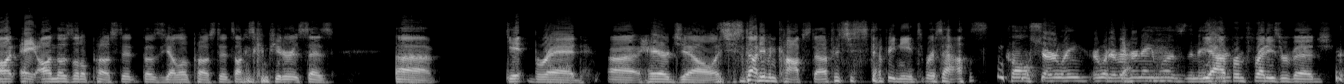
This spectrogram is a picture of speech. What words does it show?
On hey on those little post-it, those yellow post-its on his computer, it says, uh, "Get bread, uh, hair gel." It's just not even cop stuff. It's just stuff he needs for his house. Call Shirley or whatever Yeah. her name was. The name. yeah, from Freddy's Revenge.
